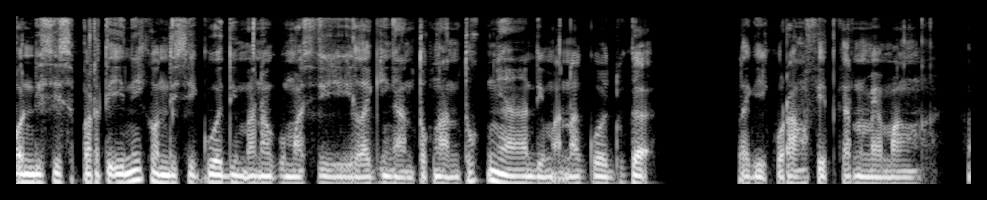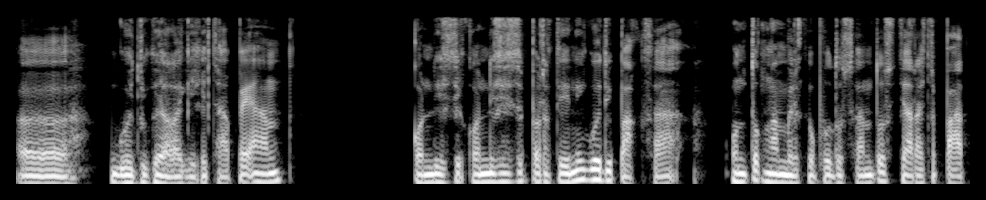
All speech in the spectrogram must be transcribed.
kondisi seperti ini, kondisi gue di mana gue masih lagi ngantuk-ngantuknya, di mana gue juga lagi kurang fit karena memang uh, gue juga lagi kecapean. Kondisi-kondisi seperti ini gue dipaksa untuk ngambil keputusan tuh secara cepat.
